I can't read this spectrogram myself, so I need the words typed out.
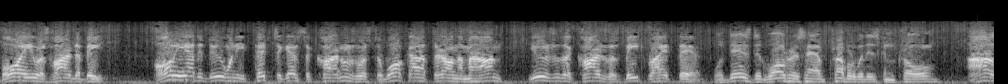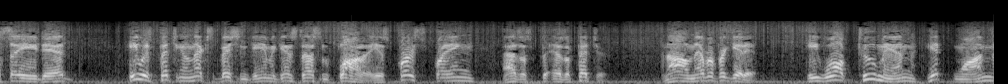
boy, he was hard to beat. All he had to do when he pitched against the Cardinals was to walk out there on the mound. Usually the Cards was beat right there. Well, Diz, did Walters have trouble with his control? I'll say he did. He was pitching an exhibition game against us in Florida, his first spring as a, as a pitcher. And I'll never forget it. He walked two men, hit one,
